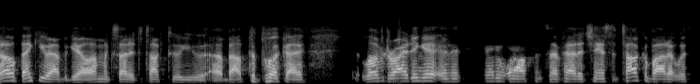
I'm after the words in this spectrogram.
Oh, thank you, Abigail. I'm excited to talk to you about the book. I loved writing it, and it's been a while since I've had a chance to talk about it with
